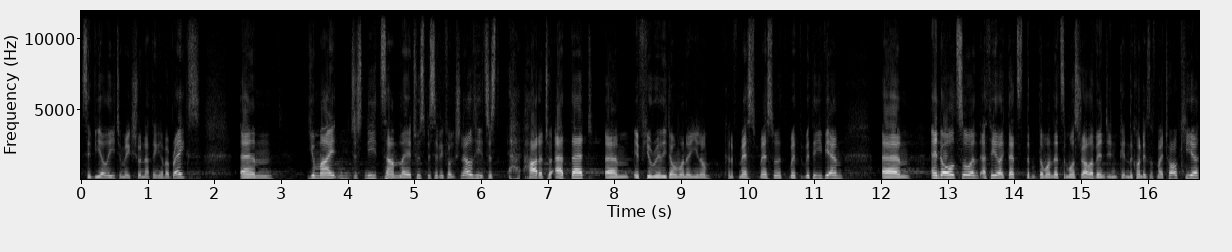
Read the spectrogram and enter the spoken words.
severely to make sure nothing ever breaks. Um, you might just need some layer two specific functionality. It's just harder to add that um, if you really don't want to, you know, kind of mess mess with with, with the EVM. Um, and also, and I feel like that's the, the one that's the most relevant in, in, the context of my talk here,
